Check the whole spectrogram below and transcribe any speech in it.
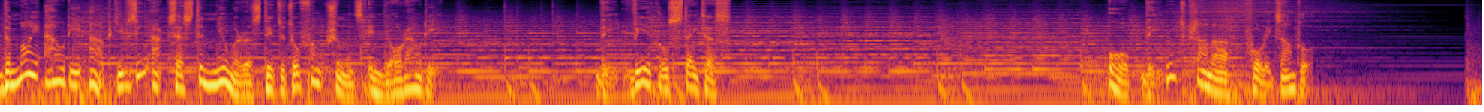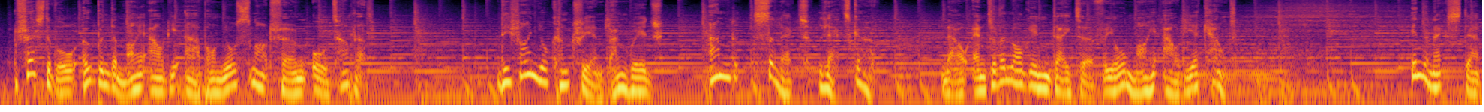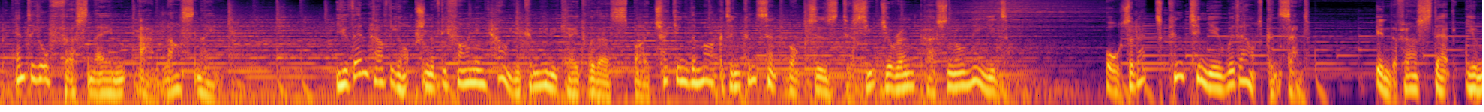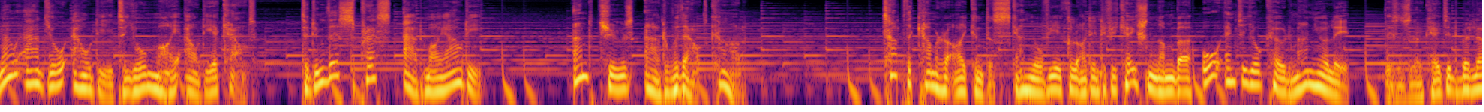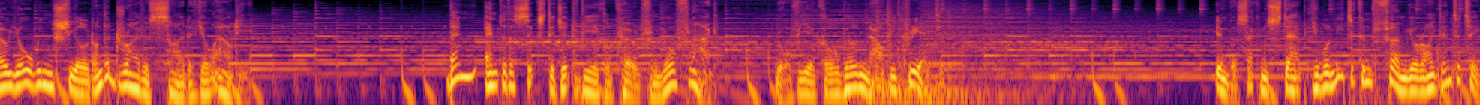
The My Audi app gives you access to numerous digital functions in your Audi. The vehicle status, or the route planner, for example. First of all, open the My Audi app on your smartphone or tablet. Define your country and language and select Let's Go. Now enter the login data for your My Audi account. In the next step, enter your first name and last name. You then have the option of defining how you communicate with us by checking the marketing consent boxes to suit your own personal needs or select Continue without consent. In the first step, you now add your Audi to your My Audi account. To do this, press Add My Audi and choose Add Without Card. Tap the camera icon to scan your vehicle identification number or enter your code manually. This is located below your windshield on the driver's side of your Audi. Then enter the six-digit vehicle code from your flag. Your vehicle will now be created. In the second step, you will need to confirm your identity.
